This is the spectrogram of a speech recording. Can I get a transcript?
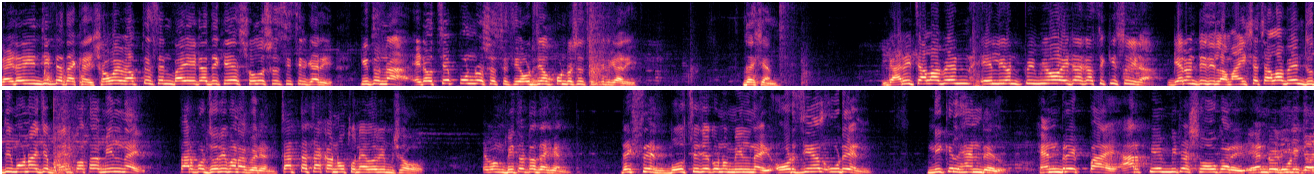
গাড়িটার ইঞ্জিনটা দেখাই। সবাই ভাবতেছেন ভাই এটা দেখে ষোলোশো সিসির গাড়ি। কিন্তু না এটা হচ্ছে পনেরোশো সিসি অরিজিনাল পনেরোশো সিসির গাড়ি। দেখেন গাড়ি চালাবেন এলিয়ন প্রিমিও এটার কাছে কিছুই না। গ্যারান্টি দিলাম আইসা চালাবেন যদি মনে হয় যে ভাইয়ের কথা মিল নাই তারপর জরিমানা করেন। চারটা চাকা নতুন অ্যালোরিম সহ। এবং ভিতরটা দেখেন দেখছেন? বলছে যে কোনো মিল নাই। Original wooden nickel handle hand brake পায় আরপিএম মিটার সহকারে অ্যান্ড্রয়েড মনিটর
